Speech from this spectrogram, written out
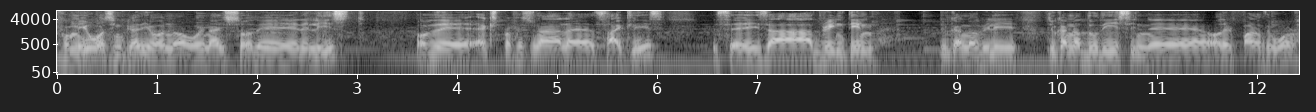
For me, it was incredible, no? When I saw the, the list of the ex-professional uh, cyclists, it's a, it's a dream team. You cannot believe, you cannot do this in uh, other part of the world.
